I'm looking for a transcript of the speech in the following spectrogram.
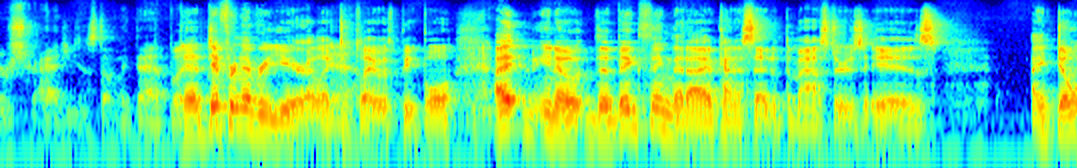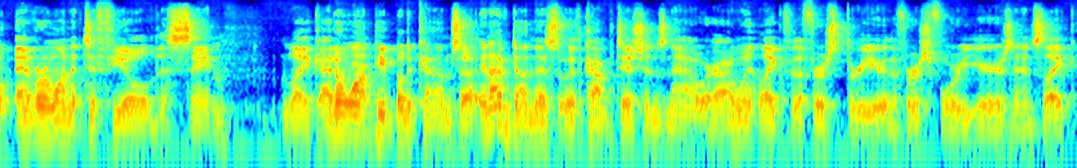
or strategies and stuff like that. But Yeah, different every year. I like to play with people. I, you know, the big thing that I've kind of said with the Masters is, I don't ever want it to feel the same. Like I don't want people to come. So, and I've done this with competitions now, where I went like for the first three or the first four years, and it's like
